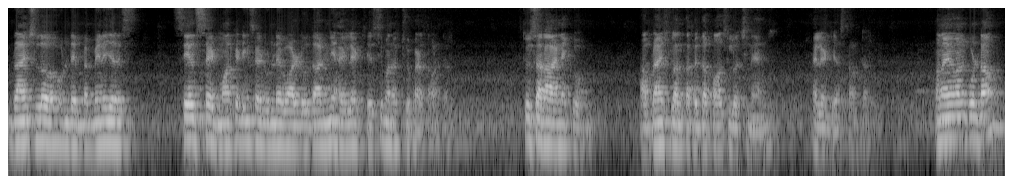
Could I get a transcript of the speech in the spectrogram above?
బ్రాంచ్లో ఉండే managers sales side marketing side ఉండే వాళ్ళు దాన్ని హైలైట్ చేసి మనకు చూపెడతా ఉంటారు. చూసారా ఆయనకు? ఆ బ్రాంచ్లో అంత పెద్ద పాలసీలు వచ్చినాయని హైలైట్ చేస్తూ ఉంటారు. మనం ఏమనుకుంటాం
